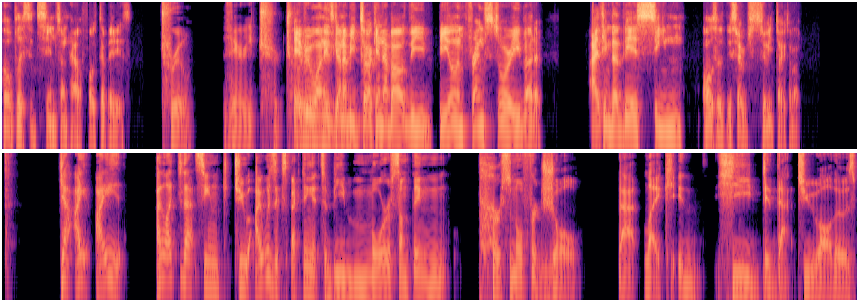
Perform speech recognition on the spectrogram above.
hopeless it seems and how fucked up it is. True, very tr- true. Everyone is gonna be talking about the Bill and Frank story, but I think that this scene also deserves to be talked about. Yeah, I, I, I liked that scene too. I was expecting it to be more something personal for Joel that like it, he did that to all those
